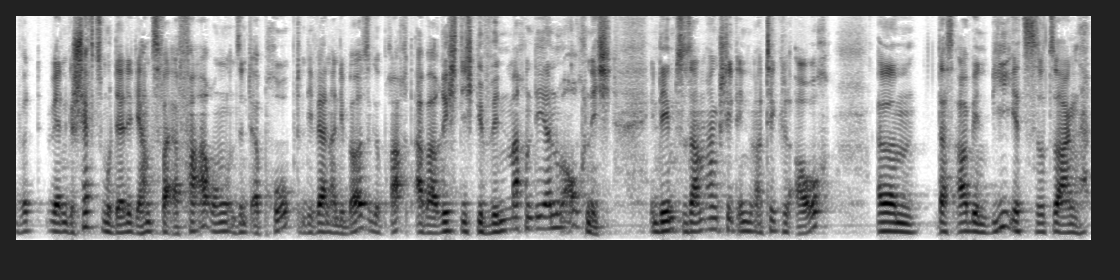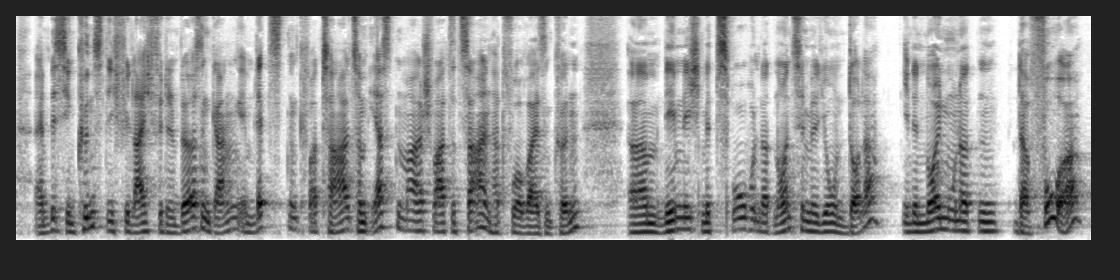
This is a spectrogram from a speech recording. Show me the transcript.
wird, werden Geschäftsmodelle, die haben zwar Erfahrung und sind erprobt und die werden an die Börse gebracht, aber richtig Gewinn machen die ja nur auch nicht. In dem Zusammenhang steht in dem Artikel auch, ähm, dass Airbnb jetzt sozusagen ein bisschen künstlich vielleicht für den Börsengang im letzten Quartal zum ersten Mal schwarze Zahlen hat vorweisen können, ähm, nämlich mit 219 Millionen Dollar. In den neun Monaten davor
